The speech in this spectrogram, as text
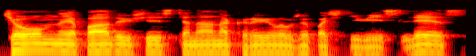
Темная падающая стена накрыла уже почти весь лес,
